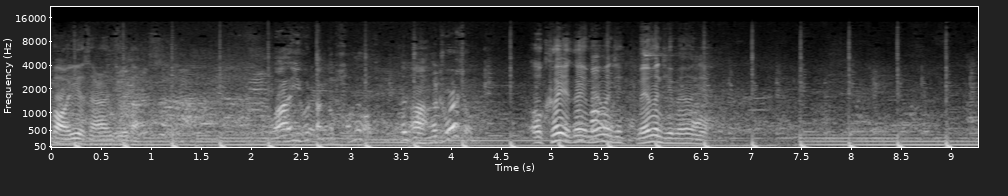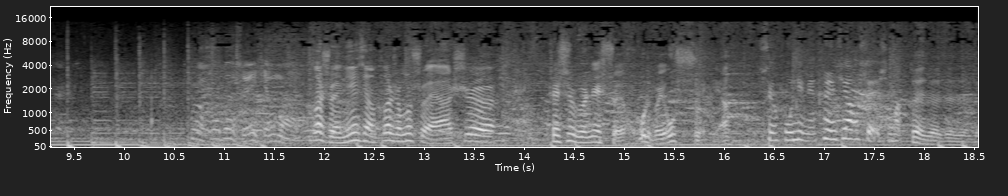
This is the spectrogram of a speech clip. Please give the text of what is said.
不好意思，让人久等。我一会儿等个朋友，啊整个桌行吗？哦，可以可以，没问题，没问题，没问题。喝点水行吗？喝水，您想喝什么水啊？是，这是不是那水壶里边有水呀、水壶里面客人需要水是吗？对对对对对。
